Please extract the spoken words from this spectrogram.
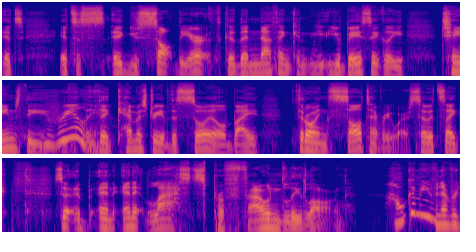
it's it's a you salt the earth because then nothing can. You, you basically change the Really? the chemistry of the soil by throwing salt everywhere. So it's like so and and it lasts profoundly long. How come you've never?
